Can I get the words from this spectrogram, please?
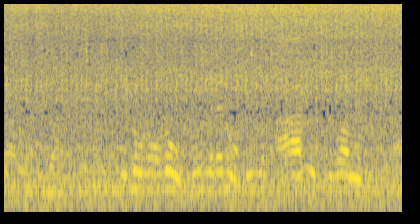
这肉肉肉，中的肉跟着它就吃肉，哎。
